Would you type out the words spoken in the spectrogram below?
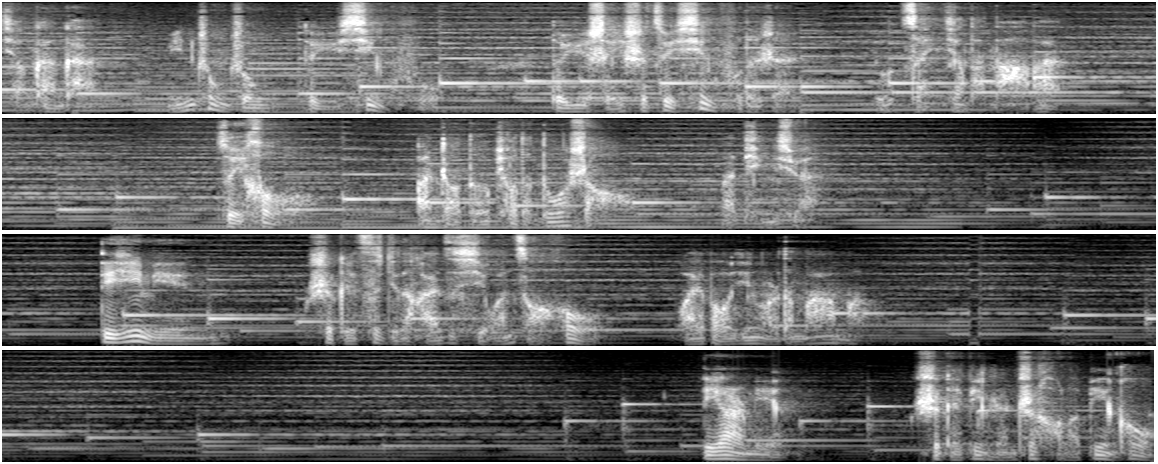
想看看民众中对于幸福，对于谁是最幸福的人有怎样的答案。最后，按照得票的多少来评选。第一名。是给自己的孩子洗完澡后怀抱婴儿的妈妈。第二名是给病人治好了病后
